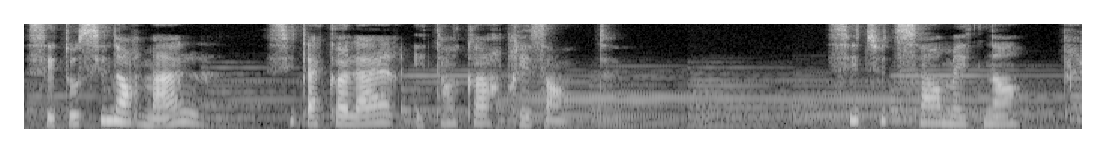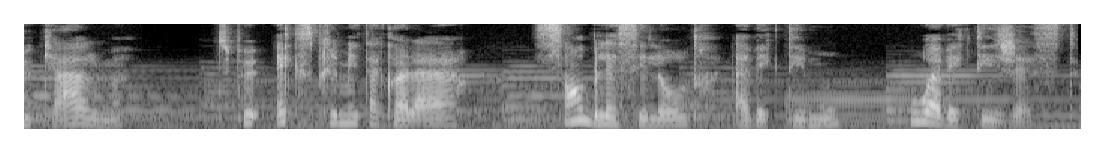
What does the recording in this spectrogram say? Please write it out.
C'est aussi normal si ta colère est encore présente. Si tu te sens maintenant plus calme, tu peux exprimer ta colère sans blesser l'autre avec tes mots ou avec tes gestes.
